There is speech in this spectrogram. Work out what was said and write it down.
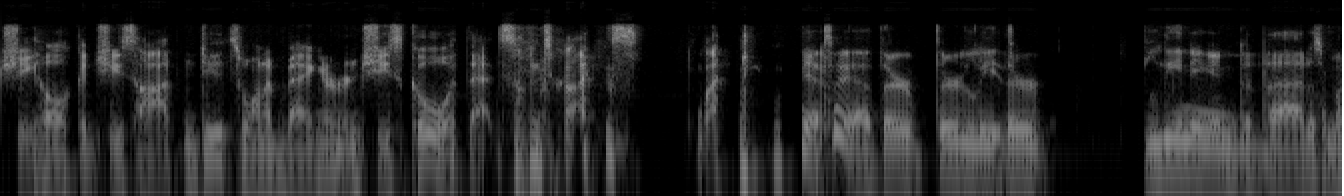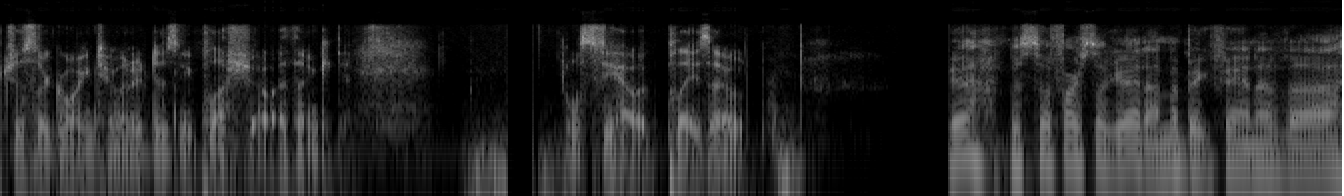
she hulk and she's hot and dudes want to bang her and she's cool with that sometimes like yeah, so yeah, they're they're le- they're leaning into that as much as they're going to on a Disney Plus show. I think we'll see how it plays out. Yeah, but so far so good. I'm a big fan of uh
